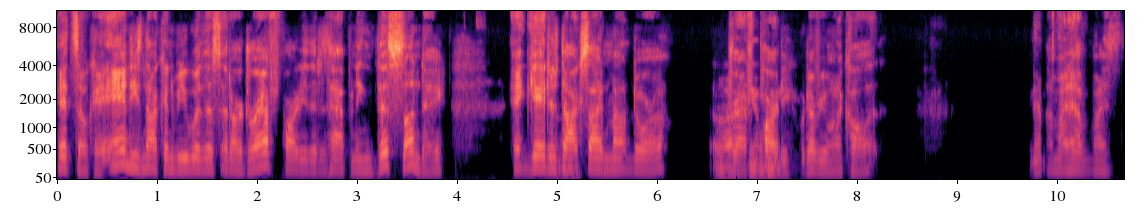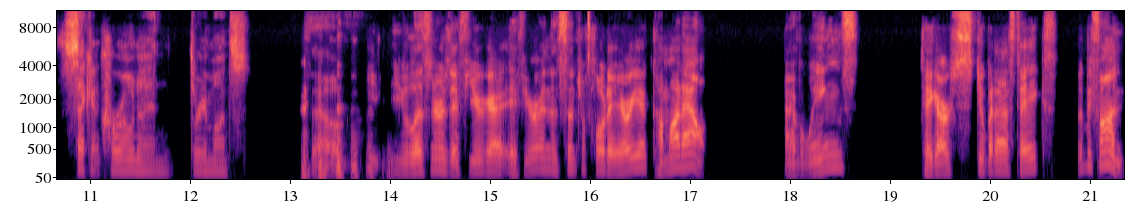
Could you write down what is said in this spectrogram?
It's okay. And he's not going to be with us at our draft party that is happening this Sunday at Gators Mm. Dockside Mount Dora. oh, draft party, wait. whatever you want to call it. Yep. I might have my second corona in three months. So, you, you listeners, if you're if you're in the Central Florida area, come on out. I have wings. Take our stupid ass takes. It'll be fun.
